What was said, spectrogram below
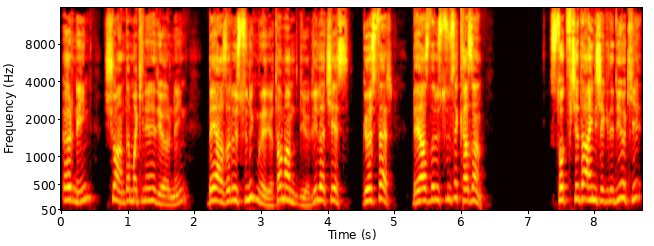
örneğin şu anda makine ne diyor örneğin? Beyazlara üstünlük mü veriyor? Tamam diyor. Lila chess göster. Beyazlar üstünse kazan. Stockfish'e de aynı şekilde diyor ki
